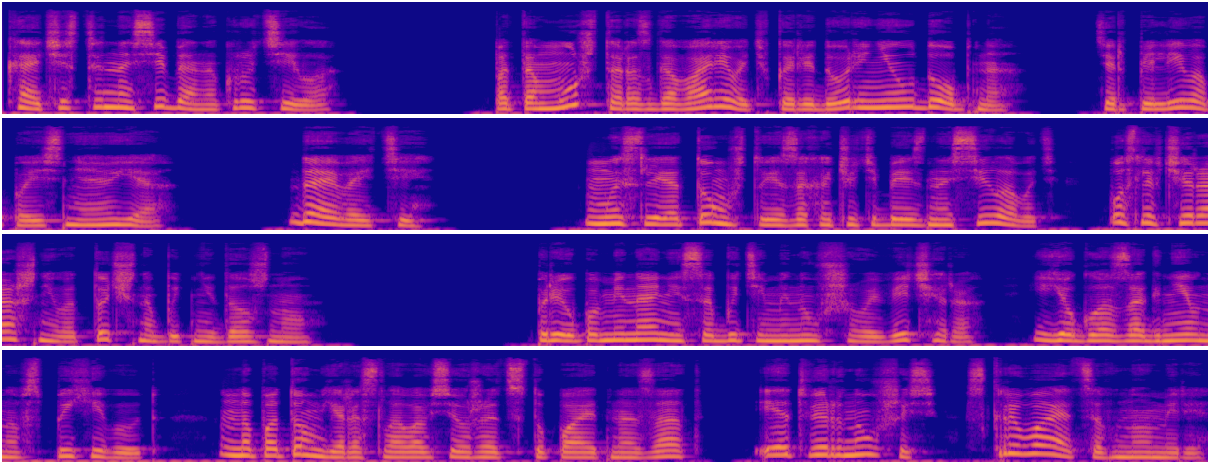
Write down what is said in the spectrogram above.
качественно себя накрутила. Потому что разговаривать в коридоре неудобно, терпеливо поясняю я. Дай войти. Мысли о том, что я захочу тебя изнасиловать, после вчерашнего точно быть не должно. При упоминании событий минувшего вечера ее глаза гневно вспыхивают, но потом Ярослава все же отступает назад и, отвернувшись, скрывается в номере.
